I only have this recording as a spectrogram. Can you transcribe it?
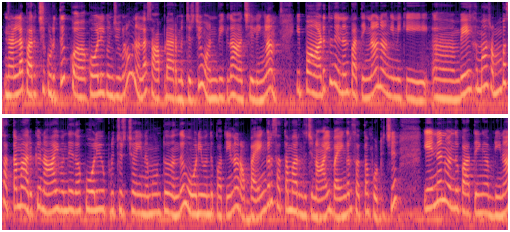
நல்லா பறித்து கொடுத்து கோ- கோழி குஞ்சுகளும் நல்லா சாப்பிட ஆரம்பிச்சிருச்சு. ஒன் வீக் தான் ஆச்சு இல்லைங்களா? இப்போ அடுத்தது என்னென்னு பார்த்தீங்கன்னா நாங்கள் இன்றைக்கி வேகமாக ரொம்ப சத்தமாக இருக்குது நாய் வந்து ஏதோ கோழியை பிடிச்சிருச்சோ என்னமோன்ட்டு வந்து ஓடி வந்து பார்த்தீங்கன்னா ரொம்ப பயங்கர சத்தமாக இருந்துச்சு. நாய் பயங்கர சத்தம் போட்டுச்சு. என்னென்னு வந்து பார்த்தீங்க அப்படின்னா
